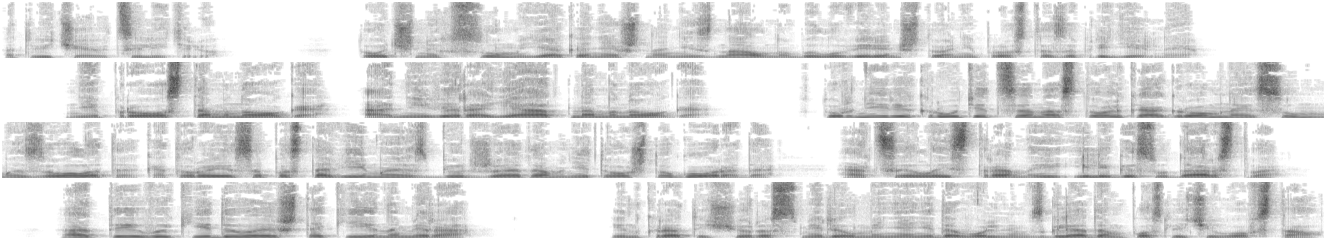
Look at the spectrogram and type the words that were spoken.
отвечаю целителю. Точных сумм я, конечно, не знал, но был уверен, что они просто запредельные. Не просто много, а невероятно много. В турнире крутятся настолько огромные суммы золота, которые сопоставимы с бюджетом не то что города, а целой страны или государства. А ты выкидываешь такие номера. Инкрат еще раз смирил меня недовольным взглядом, после чего встал.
